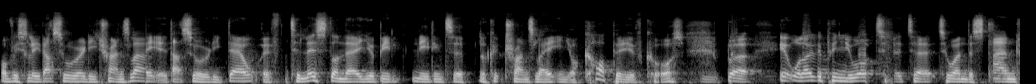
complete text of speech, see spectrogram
obviously that's already translated, that's already dealt with. To list on there, you'll be needing to look at translating your copy, of course, mm. but it will open you up to, to, to understand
